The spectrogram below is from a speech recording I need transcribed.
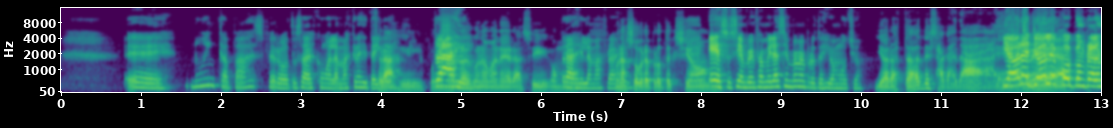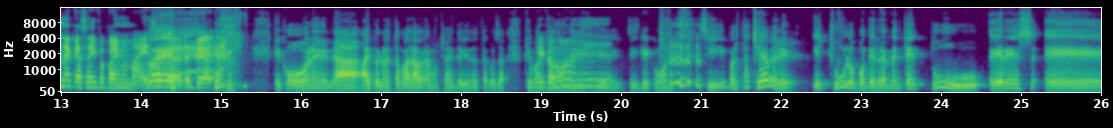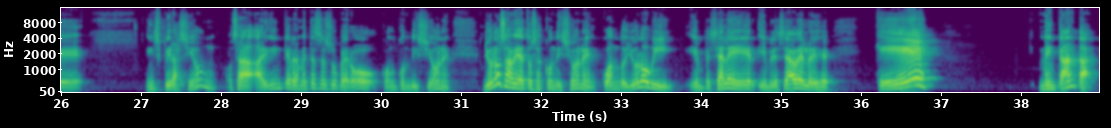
eh, no incapaz, pero tú sabes, como la más que. Frágil, por Frágil. de alguna manera, sí, como Frágil, la más frágil. una sobreprotección. Eso siempre, mi familia siempre me protegió mucho. Y ahora estás desacatada. Y ahora yo le puedo comprar una casa a mi papá y mi mamá. Eso, estoy- ¿Qué cojones, verdad? Ay, pero no esta palabra, hay mucha gente viendo esta cosa. ¿Qué ¿Qué pantalones? cojones? Eh, sí, ¿qué cojones? Sí, pero está chévere. Y es chulo porque realmente tú eres eh, inspiración. O sea, alguien que realmente se superó con condiciones. Yo no sabía todas esas condiciones. Cuando yo lo vi y empecé a leer y empecé a verlo, dije, ¿qué? Me encanta.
